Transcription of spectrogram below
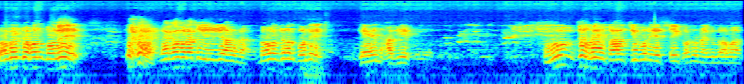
রমেশ যখন বলে, লেখাপড়া তো কিছু জানে না। রমেশ যখন বলে, জ্ঞান হারিয়ে ফেলে। মুগ্ধ হয়ে তার জীবনের সেই ঘটনাগুলো আমার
